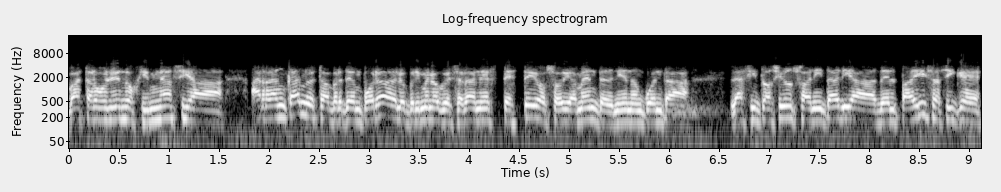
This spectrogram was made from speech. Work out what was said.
va a estar volviendo gimnasia arrancando esta pretemporada. Lo primero que serán es testeos, obviamente, teniendo en cuenta la situación sanitaria del país. Así que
